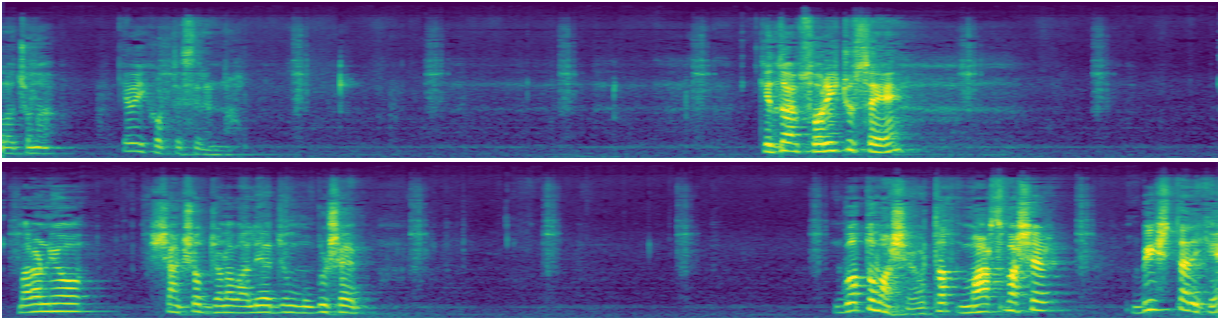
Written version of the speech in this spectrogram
আলোচনা কেউই করতেছিলেন না। কিন্তু I am sorry to say মাননীয় সাংসদ জনাব আলিয়াজুম মুকুল সাহেব, গত মাসে, অর্থাৎ মার্চ মাসের বিশ তারিখে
